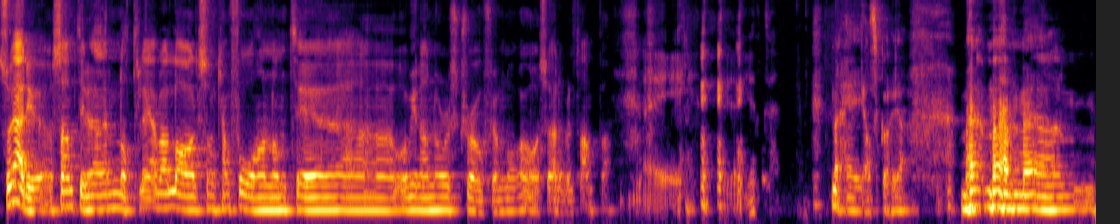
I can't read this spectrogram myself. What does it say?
Så är det ju. Samtidigt är det något jävla lag som kan få honom till uh, att vinna Norris Trophy om några år så är det väl Tampa. Nej, det är inte. Nej, jag skojar. Men, men uh,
